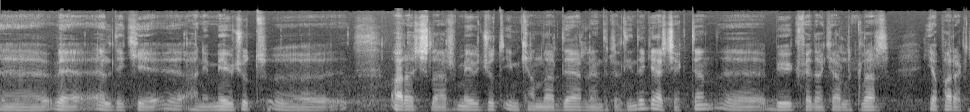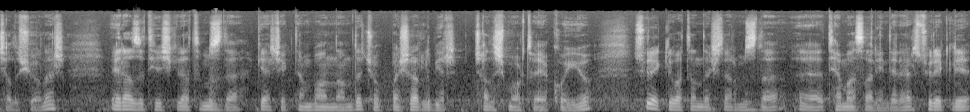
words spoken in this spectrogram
e, ve eldeki e, hani mevcut e, araçlar, mevcut imkanlar değerlendirildiğinde gerçekten e, büyük fedakarlıklar yaparak çalışıyorlar. Elazığ teşkilatımız da gerçekten bu anlamda çok başarılı bir çalışma ortaya koyuyor. Sürekli vatandaşlarımızla temas halindeler. Sürekli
